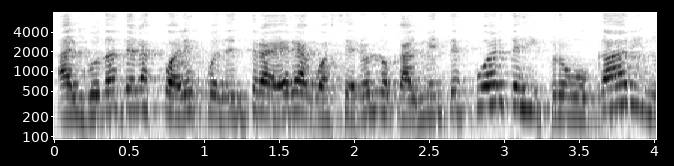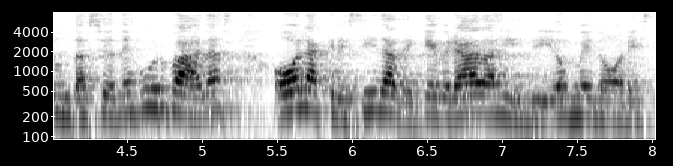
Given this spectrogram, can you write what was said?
algunas de las cuales pueden traer aguaceros localmente fuertes y provocar inundaciones urbanas o la crecida de quebradas y ríos menores.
